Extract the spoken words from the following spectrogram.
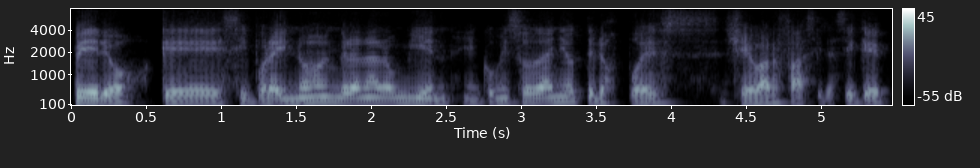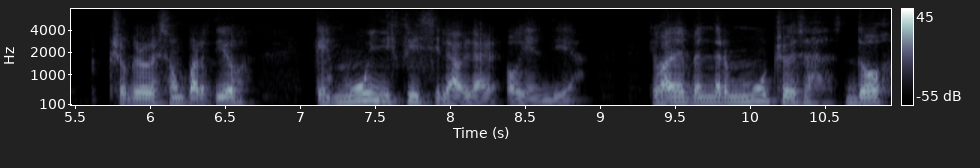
pero que si por ahí no engranaron bien en comienzo de año, te los puedes llevar fácil. Así que yo creo que son partidos que es muy difícil hablar hoy en día, que va a depender mucho de esas dos,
